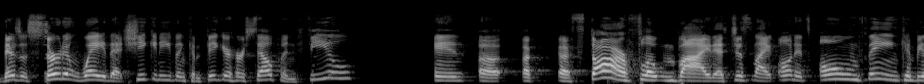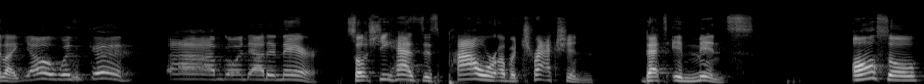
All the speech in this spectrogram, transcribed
there's a certain way that she can even configure herself and feel. And a, a, a star floating by that's just like on its own thing can be like, yo, what's good? Ah, I'm going down in there. So she has this power of attraction that's immense. Also,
